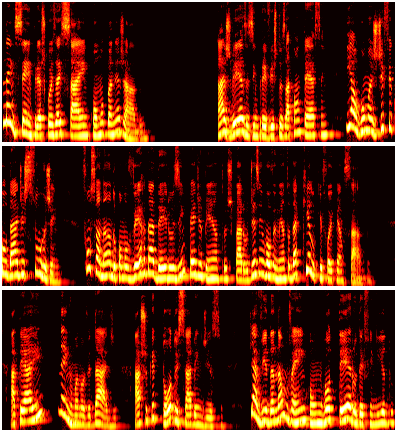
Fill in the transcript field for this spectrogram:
Nem sempre as coisas saem como planejado. Às vezes, imprevistos acontecem e algumas dificuldades surgem, funcionando como verdadeiros impedimentos para o desenvolvimento daquilo que foi pensado. Até aí, nenhuma novidade. Acho que todos sabem disso. Que a vida não vem com um roteiro definido,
